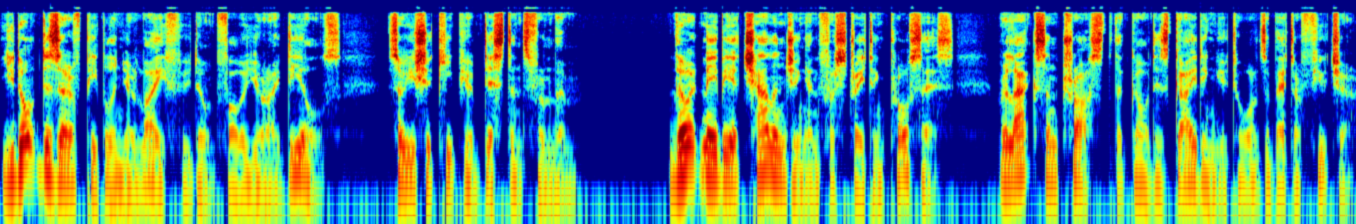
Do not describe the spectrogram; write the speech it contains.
You don't deserve people in your life who don't follow your ideals, so you should keep your distance from them. Though it may be a challenging and frustrating process, relax and trust that God is guiding you towards a better future.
